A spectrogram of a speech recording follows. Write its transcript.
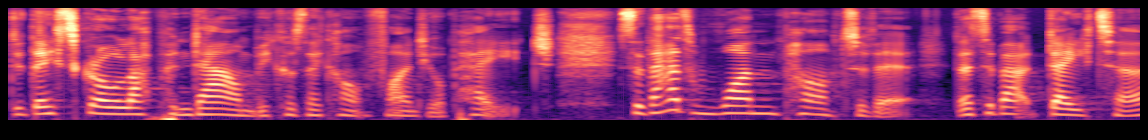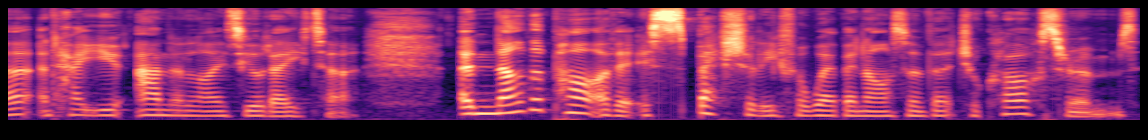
Did they scroll up and down because they can't find your page? So that's one part of it. That's about data and how you analyze your data. Another part of it especially for webinars and virtual classrooms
